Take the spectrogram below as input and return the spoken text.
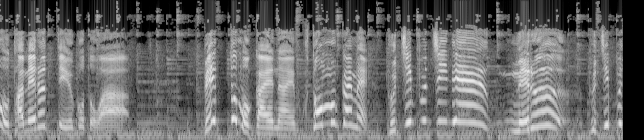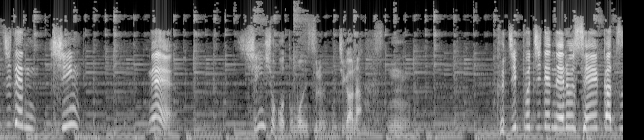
万を貯めるっていうことは、ベッドも買えない、布団も買えない、プチプチで寝る、プチプチで、しん、ねえ、寝食を共にする？違うな。うん。プチプチで寝る生活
